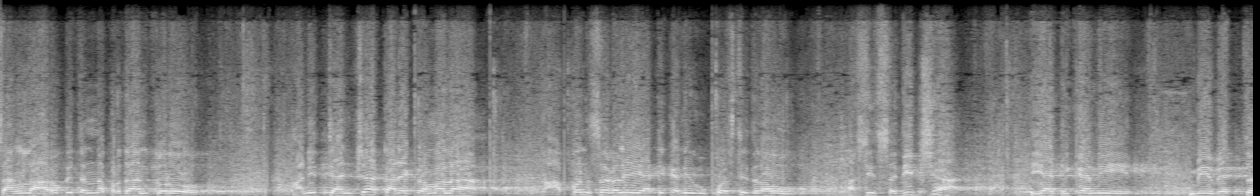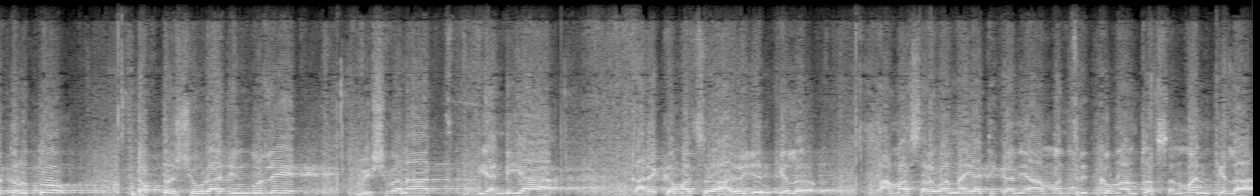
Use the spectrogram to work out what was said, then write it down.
चांगलं आरोग्य त्यांना प्रदान करो आणि त्यांच्या कार्यक्रमाला आपण सगळे या ठिकाणी उपस्थित राहू अशी सदिच्छा या ठिकाणी मी व्यक्त करतो. डॉक्टर शिवराज इंगोले विश्वनाथ यांनी या कार्यक्रमाचं आयोजन केलं. आम्हा सर्वांना या ठिकाणी आमंत्रित करून आमचा सन्मान केला.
